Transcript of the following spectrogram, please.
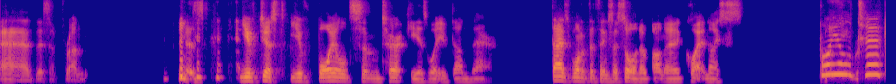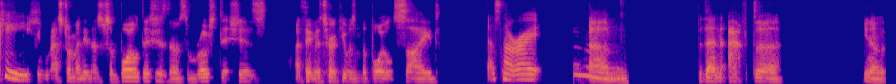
"Ah, there's a front. Because you've just you've boiled some turkey is what you've done there. That is one of the things I saw on a on a quite a nice Boiled turkey? restaurant menu. There's some boiled dishes, there was some roast dishes. I think the turkey was on the boiled side. That's not right. Hmm. Um, but then after, you know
